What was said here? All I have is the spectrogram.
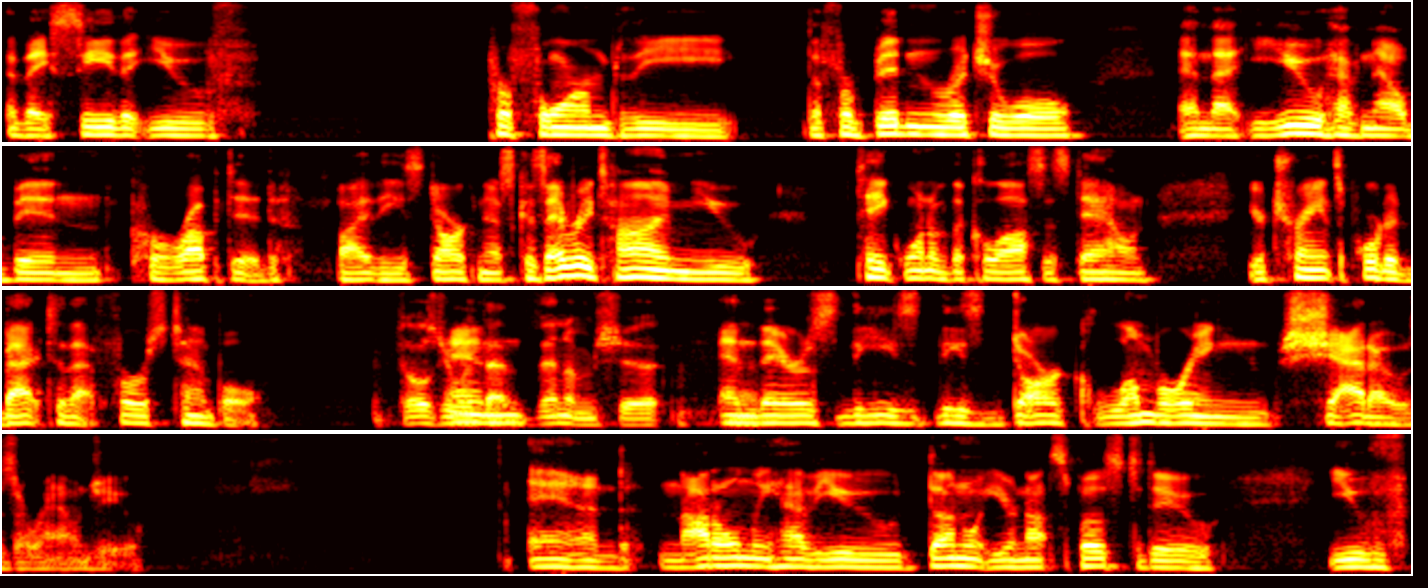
they see that you've performed the the forbidden ritual, and that you have now been corrupted by these darkness. Because every time you take one of the colossus down, you're transported back to that first temple It fills you with that And- venom shit. and Yeah. there's these these dark lumbering shadows around you and not only have you done what you're not supposed to do you've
